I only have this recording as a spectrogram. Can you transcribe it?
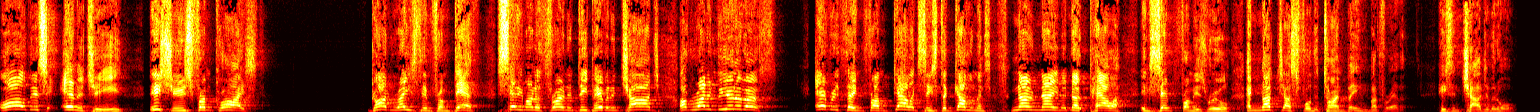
All this energy issues from Christ. God raised him from death, set him on a throne in deep heaven in charge of running the universe. Everything from galaxies to governments, no name and no power exempt from his rule. And not just for the time being, but forever. He's in charge of it all.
